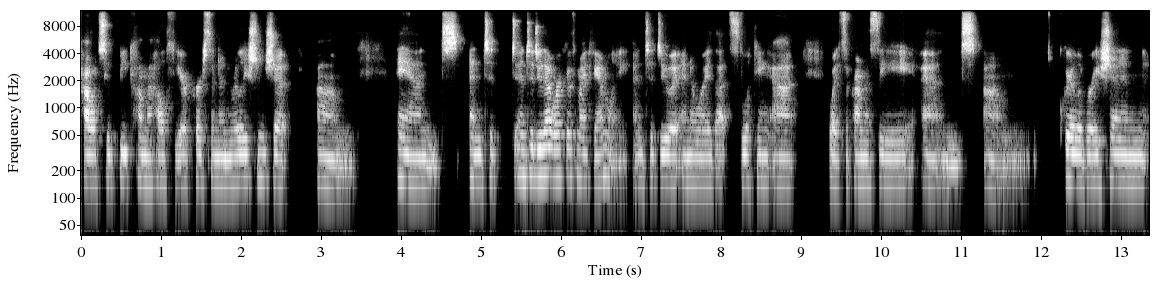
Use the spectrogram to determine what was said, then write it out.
how to become a healthier person in relationship, um, and and to and to do that work with my family and to do it in a way that's looking at white supremacy and um, queer liberation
